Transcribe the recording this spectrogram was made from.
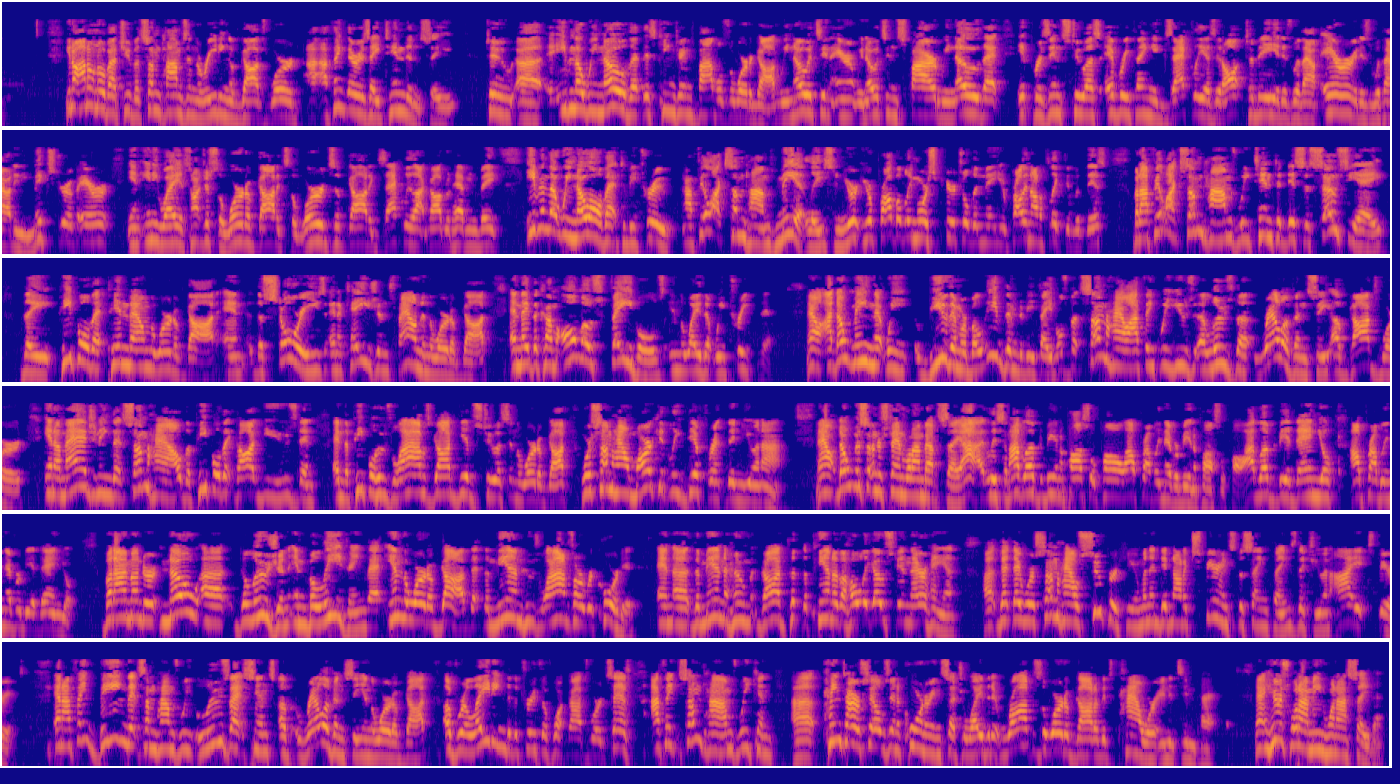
You know, I don't know about you, but sometimes in the reading of God's Word, I, I think there is a tendency to, uh, even though we know that this King James Bible is the Word of God, we know it's inerrant, we know it's inspired, we know that it presents to us everything exactly as it ought to be. It is without error. It is without any mixture of error in any way. It's not just the Word of God, it's the words of God exactly like God would have them be. Even though we know all that to be true, I feel like sometimes, me at least, and you're, you're probably more spiritual than me, you're probably not afflicted with this, but I feel like sometimes we tend to disassociate the people that pin down the Word of God and the stories and occasions found in the Word of God, and they become almost fables in the way that we treat them. Now, I don't mean that we view them or believe them to be fables, but somehow I think we use, uh, lose the relevancy of God's Word in imagining that somehow the people that God used and, and the people whose lives God gives to us in the Word of God were somehow markedly different than you and I. Now, don't misunderstand what I'm about to say. I, listen, I'd love to be an apostle Paul. I'll probably never be an apostle Paul. I'd love to be a Daniel. I'll probably never be a Daniel. But I'm under no uh, delusion in believing that in the Word of God that the men whose lives are recorded and uh, the men whom God put the pen of the Holy Ghost in their hand, uh, that they were somehow superhuman and did not experience the same things that you and I experience. And I think being that sometimes we lose that sense of relevancy in the Word of God, of relating to the truth of what God's Word says, I think sometimes we can uh, paint ourselves in a corner in such a way that it robs the Word of God of its power and its impact. Now here's what I mean when I say that.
